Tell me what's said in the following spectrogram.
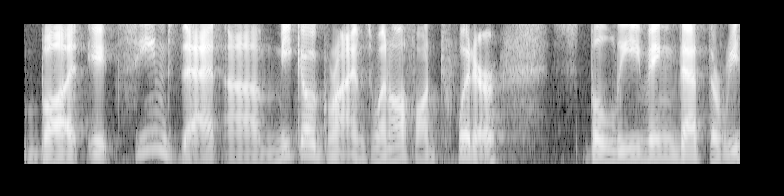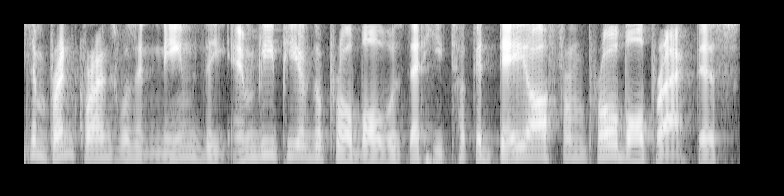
but it seems that uh, Miko Grimes went off on Twitter believing that the reason Brent Grimes wasn't named the MVP of the Pro Bowl was that he took a day off from Pro Bowl practice.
